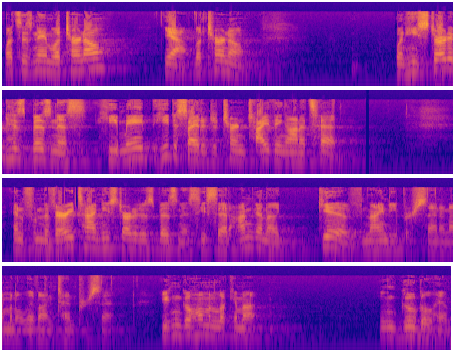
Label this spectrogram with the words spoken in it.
What's his name? LeTourneau? Yeah, LeTourneau. When he started his business, he made he decided to turn tithing on its head. And from the very time he started his business, he said, I'm going to give 90% and I'm going to live on 10%. You can go home and look him up. You can Google him.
